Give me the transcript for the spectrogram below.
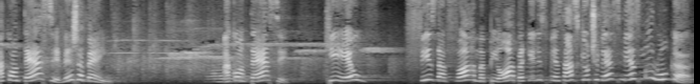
Acontece, veja bem. Acontece que eu fiz da forma pior para que eles pensassem que eu tivesse mesmo maluca.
